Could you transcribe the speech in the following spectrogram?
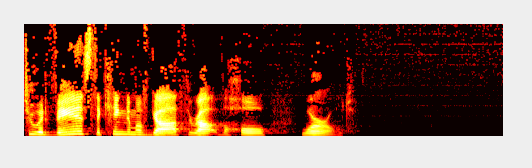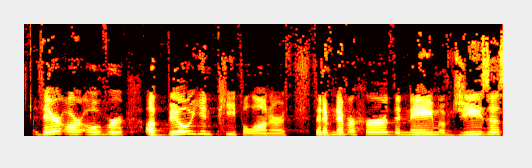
to advance the kingdom of God throughout the whole world. There are over a billion people on earth that have never heard the name of Jesus,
